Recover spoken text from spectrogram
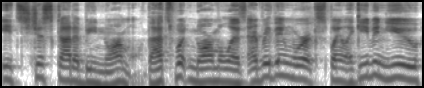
it's just got to be normal. That's what normal is. Everything we're explaining, like even you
